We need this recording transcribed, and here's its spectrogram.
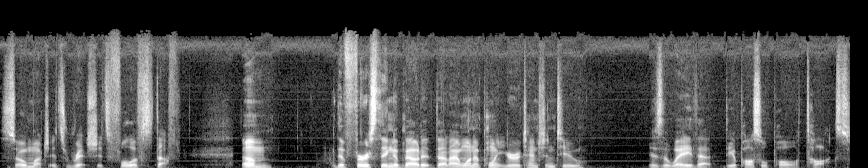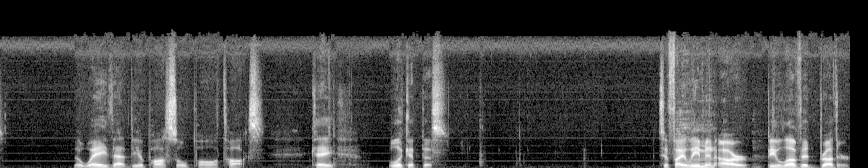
So much. It's rich, it's full of stuff. Um, the first thing about it that I want to point your attention to is the way that the Apostle Paul talks. The way that the Apostle Paul talks. Okay, look at this. To Philemon, our beloved brother,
